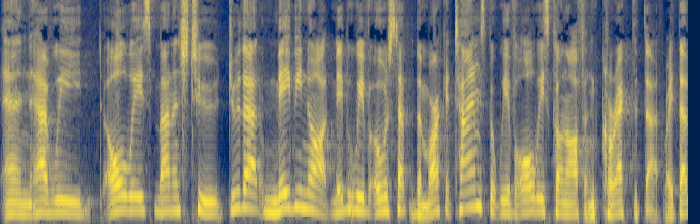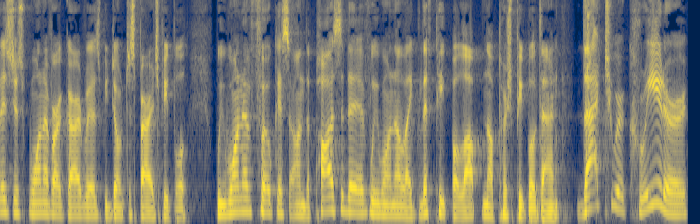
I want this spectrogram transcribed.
And have we always managed to do that? Maybe not. Maybe we've overstepped the market times, but we have always gone off and corrected that, right? That is just one of our guardrails. We don't disparage people. We want to focus on the positive. We want to like lift people up, not push people down. That to a creator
